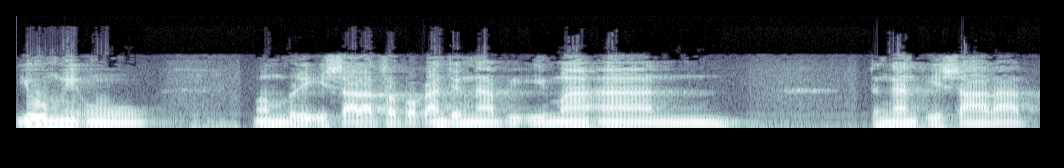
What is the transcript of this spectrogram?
yumiu. Memberi isyarat sapa kanjeng nabi imaan. Dengan isyarat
